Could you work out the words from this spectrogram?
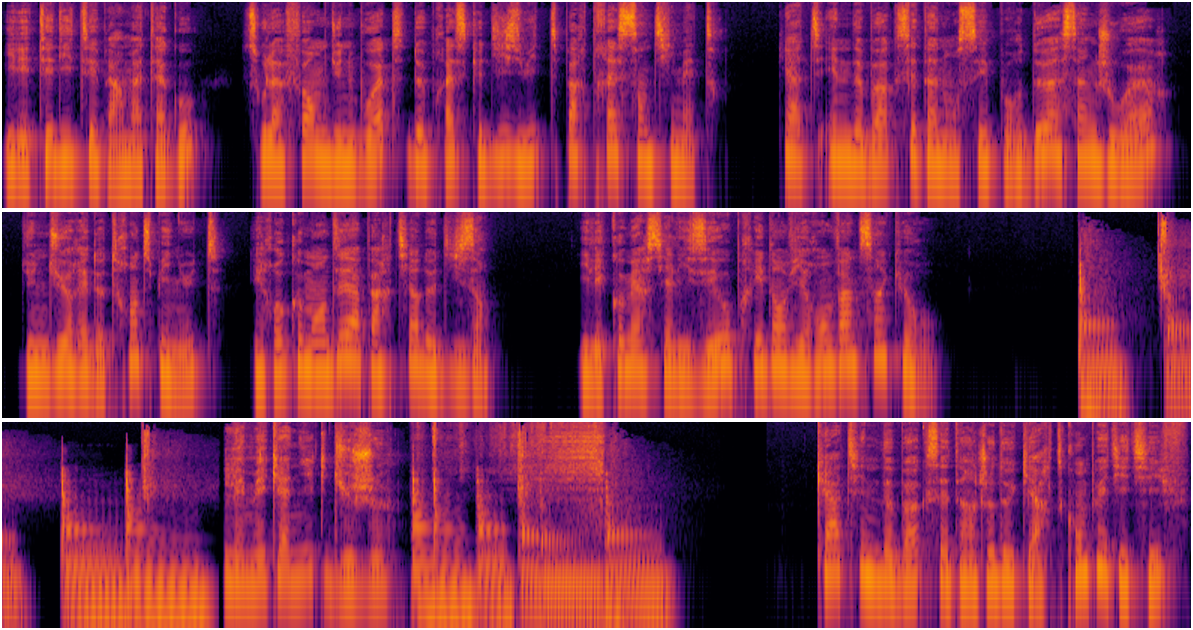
Il est édité par Matago sous la forme d'une boîte de presque 18 par 13 cm. Cat in the Box est annoncé pour 2 à 5 joueurs, d'une durée de 30 minutes et recommandé à partir de 10 ans. Il est commercialisé au prix d'environ 25 euros. Les mécaniques du jeu. Cat in the Box est un jeu de cartes compétitif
